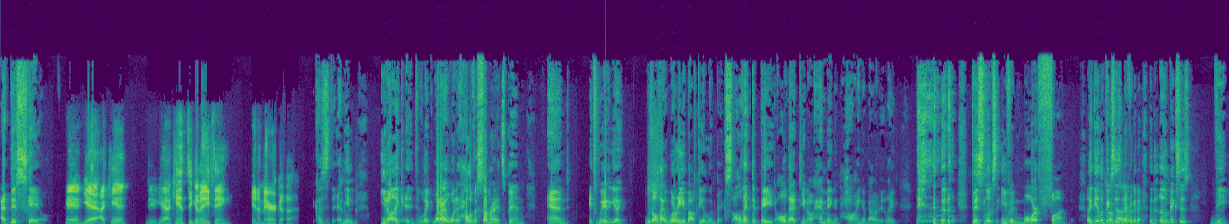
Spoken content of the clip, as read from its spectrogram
at this scale? Man, yeah, I can't, dude. Yeah, I can't think of anything in America. Because I mean, you know, like like what a what a hell of a summer it's been, and it's weird. Like with all that worry about the Olympics, all that debate, all that you know hemming and hawing about it, like this looks even more fun. Like the Olympics Oh, is never yeah. gonna. The Olympics is the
